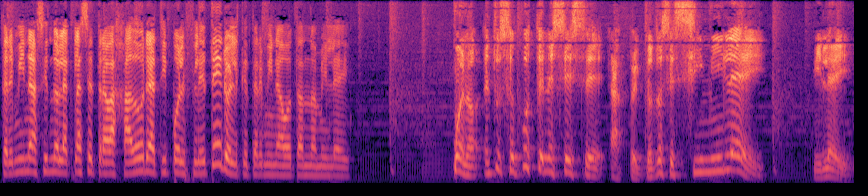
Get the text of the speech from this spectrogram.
termina siendo la clase trabajadora tipo el fletero el que termina votando a mi ley. Bueno, entonces vos tenés ese aspecto. Entonces, si mi ley mi ley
